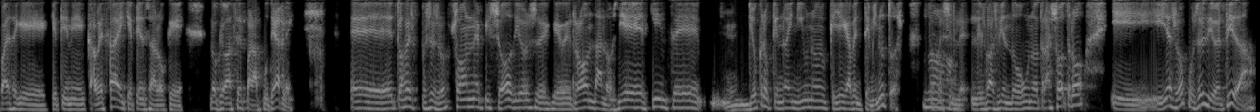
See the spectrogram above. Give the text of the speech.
parece que, que, tiene cabeza y que piensa lo que, lo que va a hacer para putearle. Eh, entonces, pues eso, son episodios eh, que rondan los 10, 15. Yo creo que no hay ni uno que llegue a 20 minutos. Entonces, les vas viendo uno tras otro y, eso, pues es divertida.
